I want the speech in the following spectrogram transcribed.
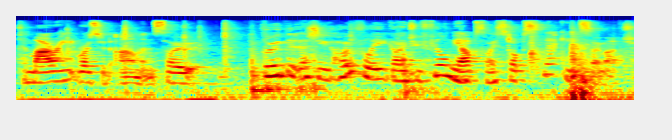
tamari roasted almonds. So food that is actually hopefully going to fill me up so I stop snacking so much.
